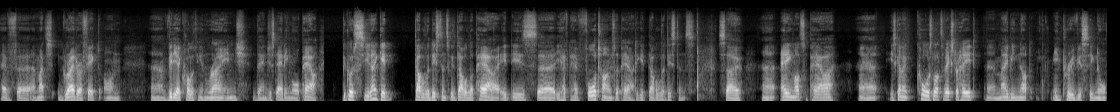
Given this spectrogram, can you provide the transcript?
have uh, a much greater effect on uh, video quality and range than just adding more power because you don't get double the distance with double the power. It is uh, you have to have four times the power to get double the distance. So uh, adding lots of power uh, is going to cause lots of extra heat, maybe not improve your signal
